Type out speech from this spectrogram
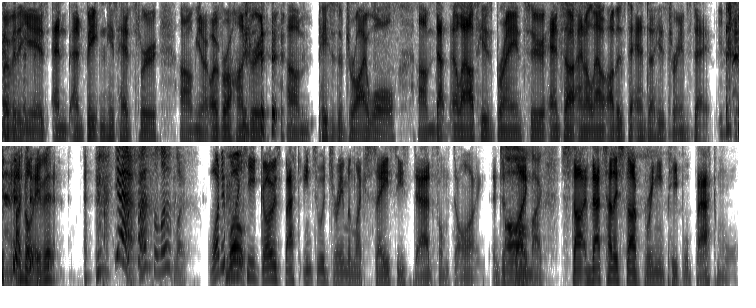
over the years and and beaten his head through, um, you know, over a hundred um, pieces of drywall, um, that allows his brain to enter and allow others to enter his dream state. I'd believe it. yeah, absolutely. What if Well- like he goes back into a dream and like saves his dad from dying, and just Oh like my- start? That's how they start bringing people back more.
